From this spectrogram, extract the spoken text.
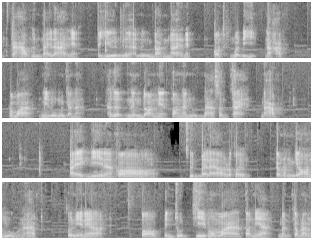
0.9 ขึ้นไปได้เนี่ยไปยืนเหนือ 1 ดอลได้เนี่ยก็ถือว่าดีนะครับ แต่ว่าไม่รู้เหมือนกันนะ ถ้าเกิด 1 ดอลเนี่ยตอนนั้นน่าสนใจนะครับ IXD นะก็ขึ้นไปแล้วแล้วก็กำลังย่ออยู่นะครับ ตัวนี้เนี่ย ก็เป็นจุดที่ผมว่าตอนนี้มันกำลัง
